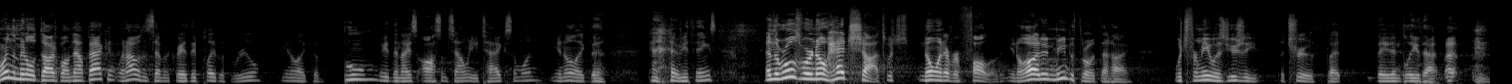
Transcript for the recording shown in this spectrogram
And we're in the middle of dodgeball. Now, back in, when I was in seventh grade, they played with real, you know, like the boom, made the nice, awesome sound when you tag someone, you know, like the kind of heavy things. And the rules were no headshots, which no one ever followed. You know, oh, I didn't mean to throw it that high, which for me was usually the truth, but they didn't believe that.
